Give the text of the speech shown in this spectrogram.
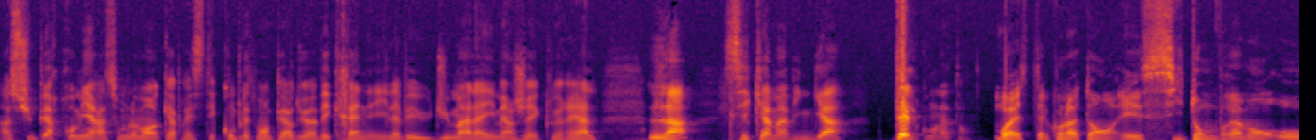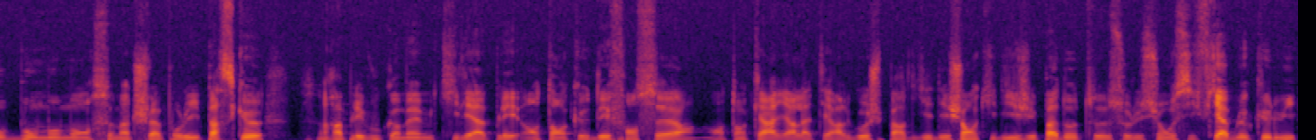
un super premier rassemblement, qu'après c'était complètement perdu avec Rennes et il avait eu du mal à émerger avec le Real. Là, c'est Kamavinga tel qu'on l'attend. Ouais, tel qu'on l'attend et s'il tombe vraiment au bon moment ce match-là pour lui parce que rappelez-vous quand même qu'il est appelé en tant que défenseur, en tant qu'arrière latéral gauche par Didier Deschamps qui dit j'ai pas d'autre solution aussi fiable que lui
